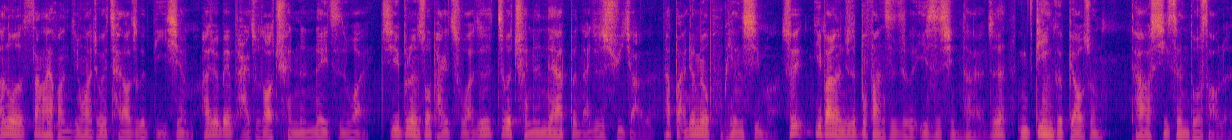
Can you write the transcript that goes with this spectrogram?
然后如果伤害环境的话，就会踩到这个底线嘛，他就被排除到全人类之外。其实不能说排除啊，就是这个全人类它本来就是虚假的，它本来就没有普遍性嘛。所以一般人就是不反思这个意识形态，就是你定一个标准，他要牺牲多少人？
